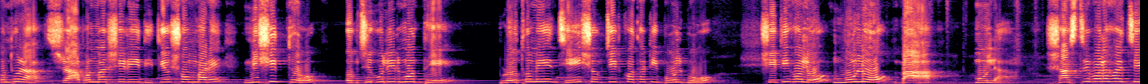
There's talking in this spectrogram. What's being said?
বন্ধুরা, শ্রাবণ মাসের এই দ্বিতীয় সোমবারে নিষিদ্ধ সবজিগুলির মধ্যে প্রথমে যেই সবজির কথাটি বলব, সেটি হলো মূলো বা মূলা। শাস্ত্রে বলা হয়েছে,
